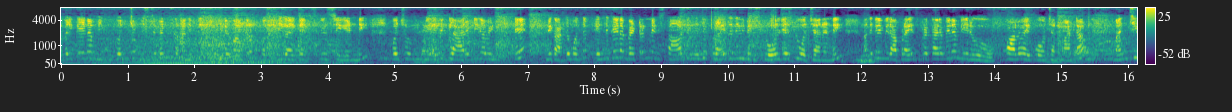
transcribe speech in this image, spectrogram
ఎవరికైనా మీకు కొంచెం డిస్టర్బెన్స్ అనిపించుంటే మాత్రం కొద్దిగా అయితే ఎక్స్క్యూజ్ చేయండి. కొంచెం మీరైతే క్లారిటీగా వింటే మీకు అర్థమవుతుంది. ఎందుకైనా బెటర్ నేను స్టార్టింగ్ నుంచి ప్రైస్ అనేది మీకు స్క్రోల్ చేస్తూ వచ్చానండి. అందుకని మీరు ఆ ప్రైస్ ప్రకారమైన మీరు ఫాలో అయిపోవచ్చు అనమాట మంచి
